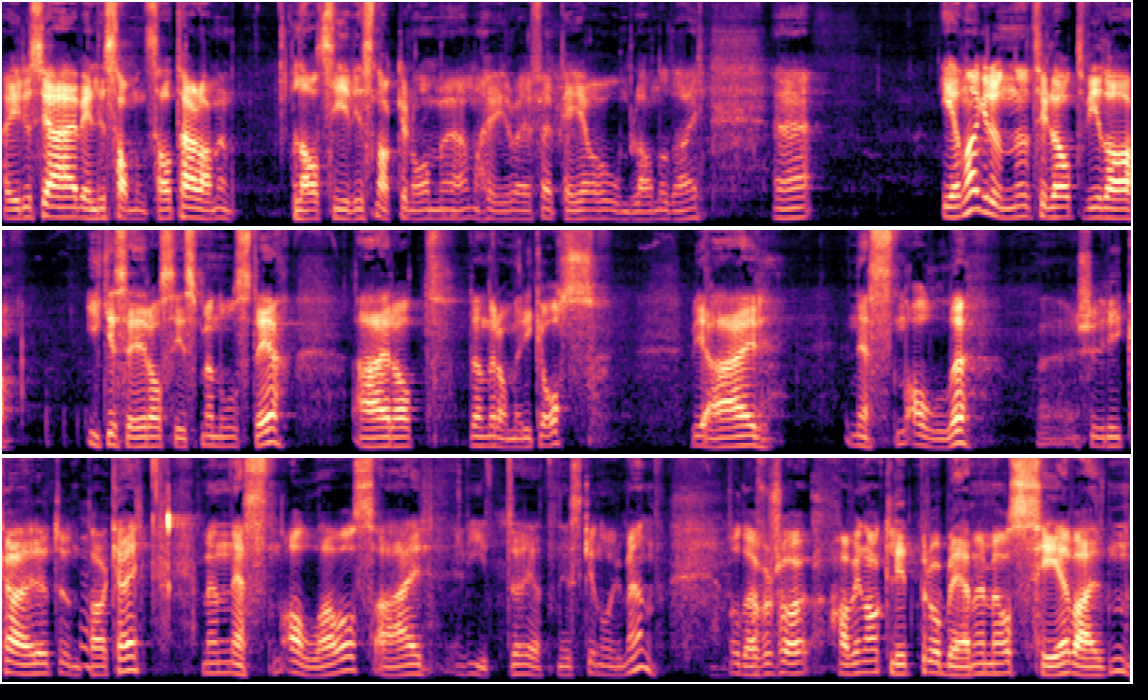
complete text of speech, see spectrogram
Høyresida er veldig sammensatt her. da, men La oss si vi snakker nå om, om Høyre og Frp og omlandet der. Eh, en av grunnene til at vi da ikke ser rasisme noe sted, er at den rammer ikke oss. Vi er nesten alle Sjurika er et unntak her. Men nesten alle av oss er hvite etniske nordmenn. Og Derfor har vi nok litt problemer med å se verden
